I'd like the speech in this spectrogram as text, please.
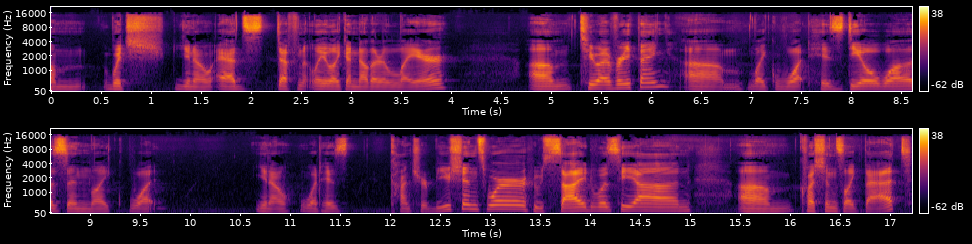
Um which, you know, adds definitely like another layer um, to everything, um, like what his deal was and like what you know what his contributions were, whose side was he on, um, questions like that.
